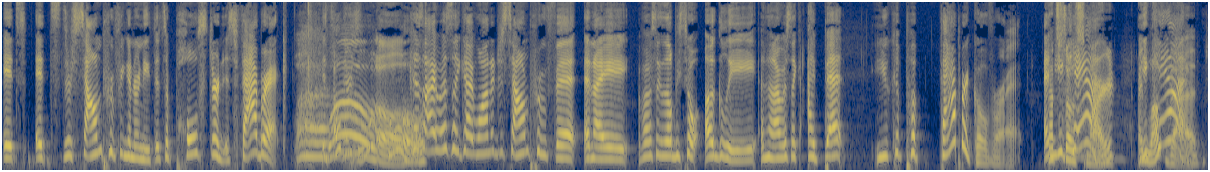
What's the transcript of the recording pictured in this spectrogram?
It's it's there's soundproofing underneath. It's upholstered. It's fabric. What? Whoa, cool. Because I was like, I wanted to soundproof it, and I, I was like, that'll be so ugly. And then I was like, I bet you could put fabric over it. And That's you so can. smart. I You love can. that.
